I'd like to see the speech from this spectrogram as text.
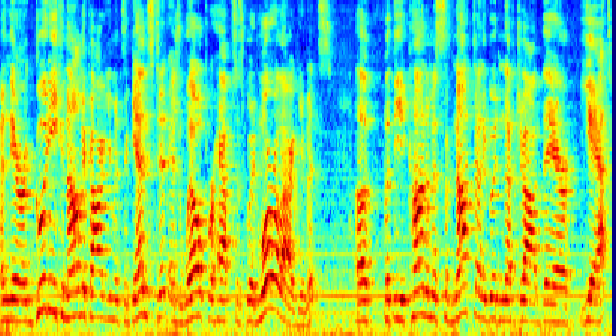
and there are good economic arguments against it, as well perhaps as good moral arguments, uh, but the economists have not done a good enough job there yet.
